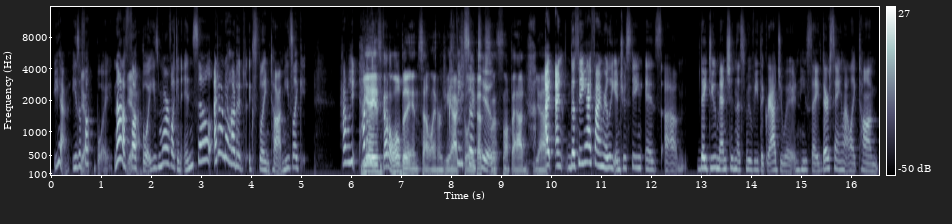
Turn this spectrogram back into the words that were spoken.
Yeah, he's a Yeah. fuck boy. Not a Yeah. fuck boy. He's more of like an incel. I don't know how to explain Tom. He's like, how do we? How yeah, do we, he's got a little bit of incel energy. I think Actually, so, that's too. that's not bad. Yeah. I, and the thing I find really interesting is um, they do mention this movie, The Graduate, and he's saying they're saying that like Tom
